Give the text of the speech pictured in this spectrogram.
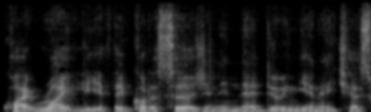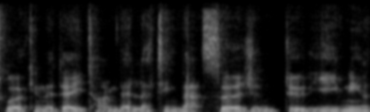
quite rightly, if they've got a surgeon in there doing the NHS work in the daytime, they're letting that surgeon do the evening.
